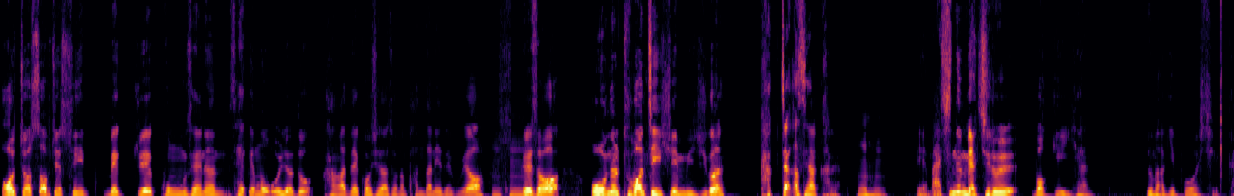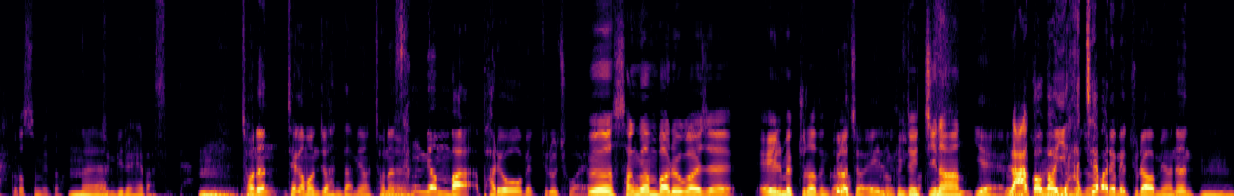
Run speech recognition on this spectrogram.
어쩔 수 없이 수입 맥주의 공세는 세금을 올려도 강화될 것이다 저는 판단이 되고요. 음흠. 그래서 오늘 두 번째 이슈의 뮤직은 각자가 생각하는. 예, 맛있는 맥주를 먹기 위한 음악이 무엇일까 그렇습니다. 네. 준비를 해봤습니다. 음. 저는 제가 먼저 한다면 저는 네. 상면 바, 발효 맥주를 좋아해요. 그 상면 발효가 이제 에일 맥주라든가 그렇죠, 에일 맥주가. 굉장히 진한 예, 라거가 이 하체 거죠. 발효 맥주라면은 음.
